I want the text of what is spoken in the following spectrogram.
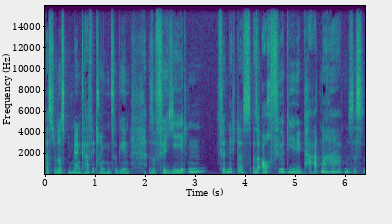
hast du Lust, mit mir einen Kaffee trinken zu gehen? Also für jeden finde ich das, also auch für die, die Partner haben, es ist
